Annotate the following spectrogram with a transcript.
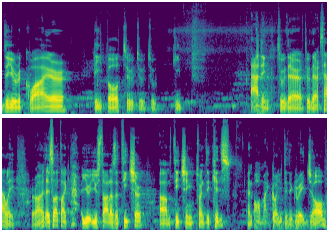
do you require people to to to keep adding to their to their tally, right? It's not like you, you start as a teacher um, teaching 20 kids, and oh my god, you did a great job.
